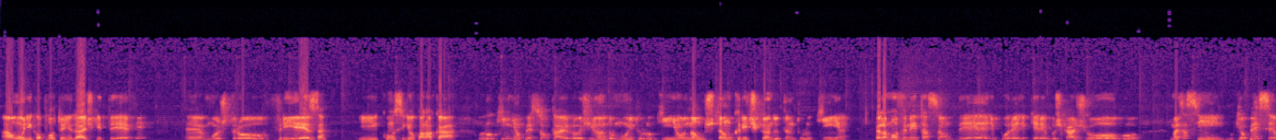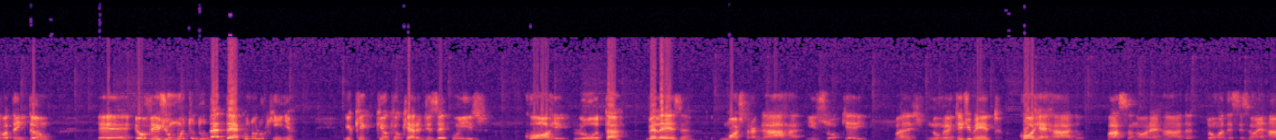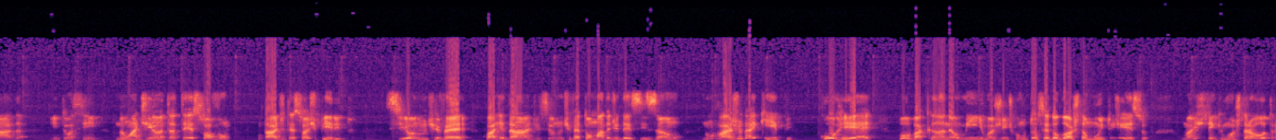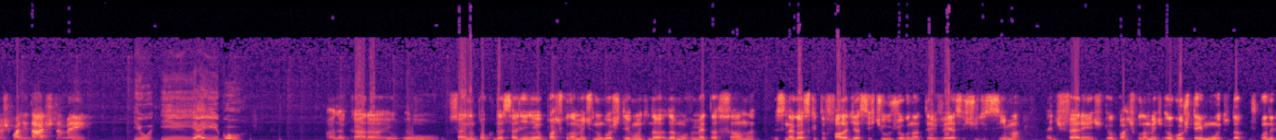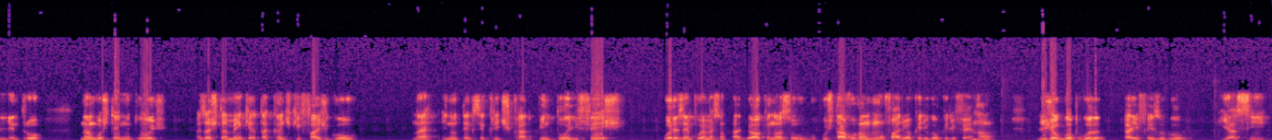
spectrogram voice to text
A única oportunidade que teve é, mostrou frieza e conseguiu colocar. O Luquinha, o pessoal está elogiando muito o Luquinha, ou não estão criticando tanto o Luquinha, pela movimentação dele, por ele querer buscar jogo. Mas assim, o que eu percebo até então, é, eu vejo muito do Dedeco no Luquinha. E o que, que, que eu quero dizer com isso? Corre, luta, beleza, mostra garra, isso ok. Mas no meu entendimento, corre errado, passa na hora errada, toma a decisão errada. Então, assim, não adianta ter só vontade, ter só espírito. Se eu não tiver qualidade, se eu não tiver tomada de decisão, não vai ajudar a equipe. Correr, pô, bacana, é o mínimo. A gente, como torcedor, gosta muito disso. Mas tem que mostrar outras qualidades também. E, e, e aí, Igor? Olha, cara, eu, eu, saindo um pouco dessa linha, eu particularmente não gostei muito da, da, movimentação, né? Esse negócio que tu fala de assistir o jogo na TV, assistir de cima, é diferente. Eu particularmente, eu gostei muito da, de quando ele entrou, não gostei muito hoje. Mas acho também que atacante que faz gol, né? E não tem que ser criticado. Pintou, ele fez. Por exemplo, o Emerson Carioca, o nosso Gustavo Ramos, não faria aquele gol que ele fez, não. Ele jogou pro goleiro cair e fez o gol. E assim,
